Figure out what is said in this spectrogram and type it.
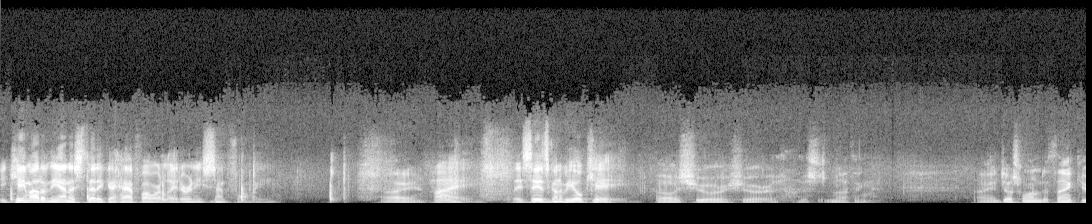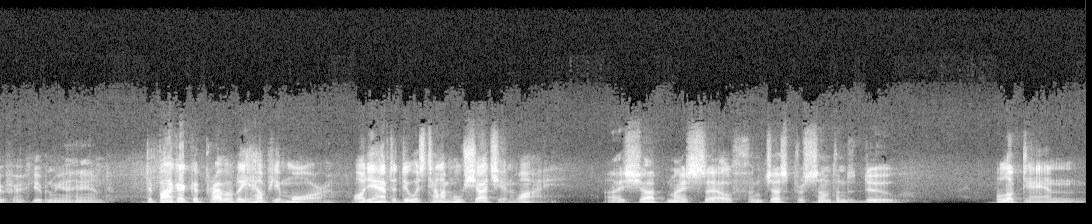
He came out of the anesthetic a half hour later and he sent for me. Hi. Hi. They say it's going to be okay. Oh, sure, sure. This is nothing. I just wanted to thank you for giving me a hand. Tabaka could probably help you more. All you have to do is tell him who shot you and why. I shot myself, and just for something to do. Look, Dan,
